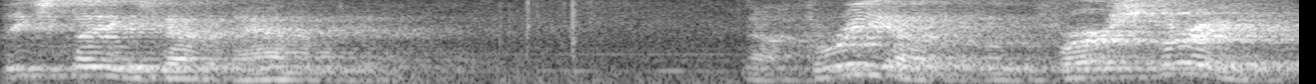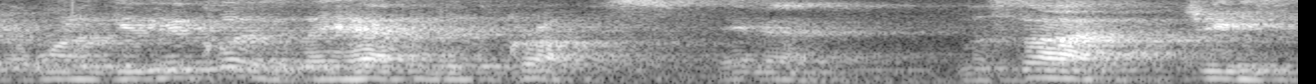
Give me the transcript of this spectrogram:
These things haven't happened yet. Now, three of them, the first three, I want to give you a clue. They happened at the cross. Amen. Messiah, Jesus,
